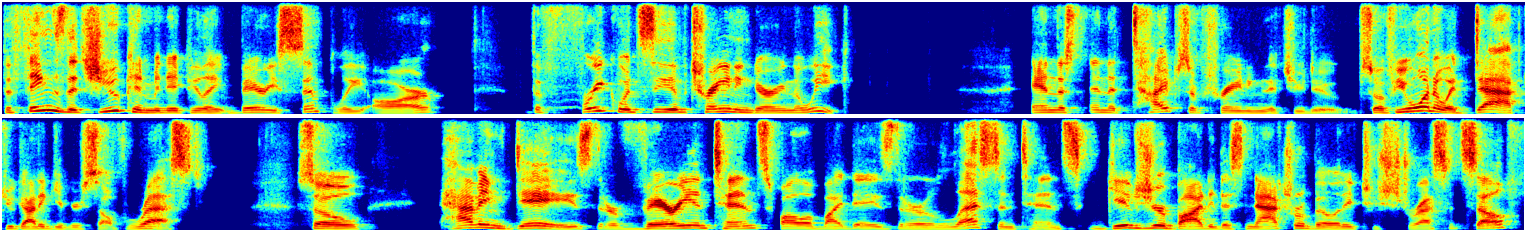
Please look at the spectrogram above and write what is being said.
the things that you can manipulate very simply are the frequency of training during the week and the, and the types of training that you do. So if you want to adapt, you got to give yourself rest. So having days that are very intense followed by days that are less intense gives your body this natural ability to stress itself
